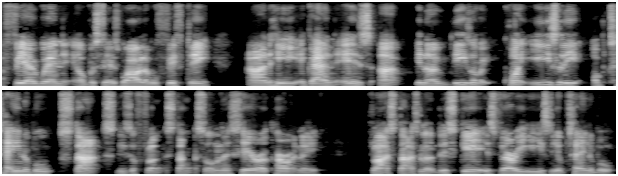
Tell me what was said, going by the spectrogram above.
Theowen, obviously, as well, level 50. And he, again, is, uh, you know, these are quite easily obtainable stats. These are flat stats on this hero currently. Flat stats, look, this gear is very easily obtainable.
